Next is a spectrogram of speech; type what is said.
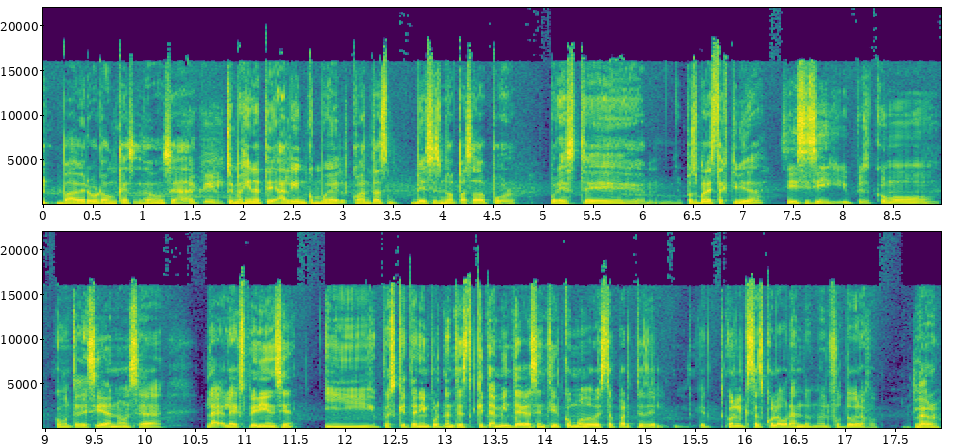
va a haber broncas, ¿no? O sea, tú imagínate alguien como él, cuántas veces no ha pasado por, por este, pues por esta actividad. Sí, sí, sí. Y pues como, como te decía, ¿no? O sea, la, la experiencia y pues qué tan importante es que también te haga sentir cómodo esta parte del que, con el que estás colaborando, ¿no? El fotógrafo. Claro.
